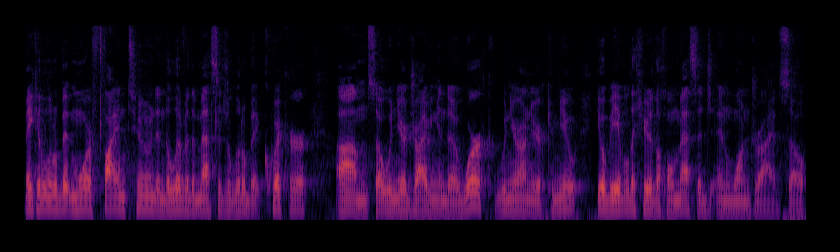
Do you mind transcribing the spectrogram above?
make it a little bit more fine tuned, and deliver the message a little bit quicker. Um, so when you're driving into work, when you're on your commute, you'll be able to hear the whole message in one drive. So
